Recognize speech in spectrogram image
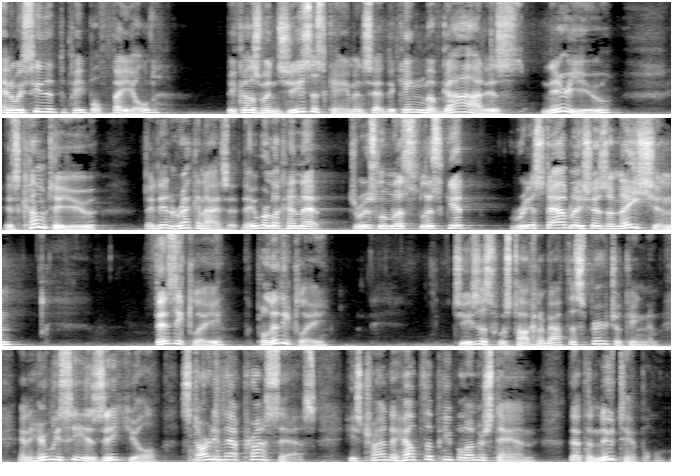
And we see that the people failed because when Jesus came and said, The kingdom of God is near you, is come to you, they didn't recognize it. They were looking at Jerusalem, let's, let's get reestablished as a nation physically, politically. Jesus was talking about the spiritual kingdom. And here we see Ezekiel starting that process. He's trying to help the people understand that the new temple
